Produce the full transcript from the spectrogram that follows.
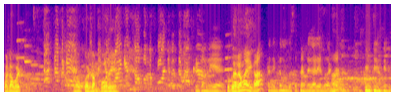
पटापट. लवकर संपव रे. एकदम हे आहे. तू गरम आहे का? पण एकदम असं थंडगार आहे असं हा? वाटतं.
